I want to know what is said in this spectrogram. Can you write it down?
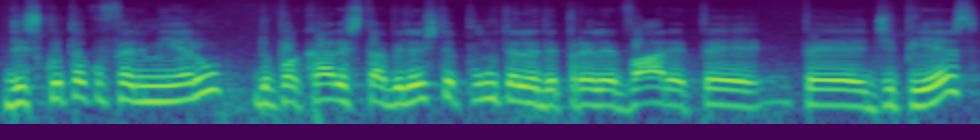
discută cu fermierul, după care stabilește punctele de prelevare pe, pe GPS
